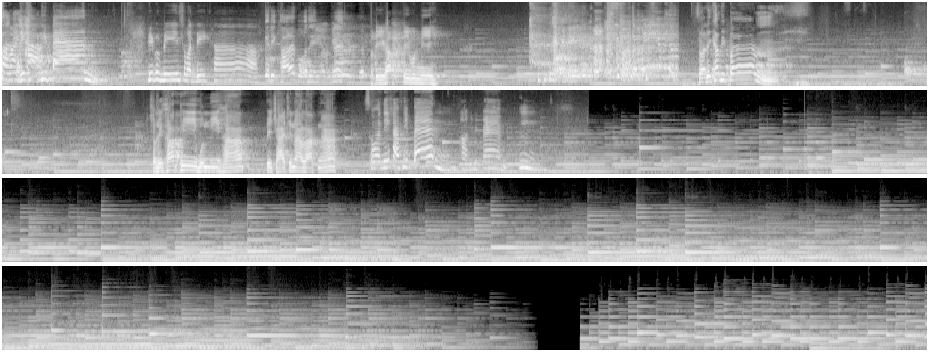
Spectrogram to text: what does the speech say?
สวัสดีค่ะพี่แป้น พี่บุญมีสวัสดีค่ะ กระดิกขาได้ปกติสวัสดีครับ พี่บุญมี สวัสดีครับพี่แป้น สวัสดีครับพี่บุญมีครับ พี่ชายที่น่ารักนะ สวัสดีค่ะพี่แป้นอ่านี่พี่แป้น อืม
